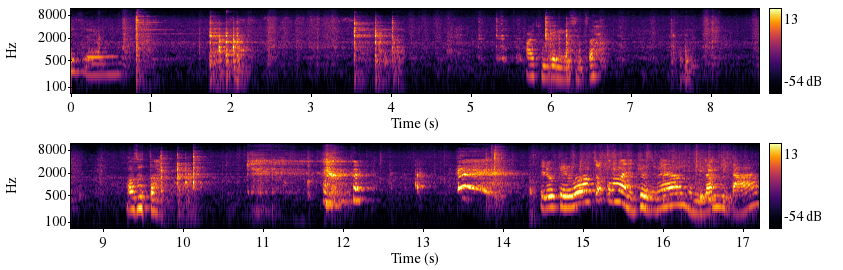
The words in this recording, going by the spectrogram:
치즈. 아, 돌겠네, 진짜. 아, 됐다. 이렇게 해서 조금만 익혀주면 된답니다.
